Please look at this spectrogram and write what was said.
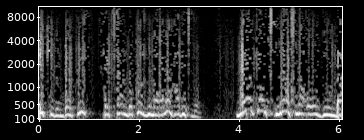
2489 numaralı hadis bu. Melekler sıra sıra olduğunda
